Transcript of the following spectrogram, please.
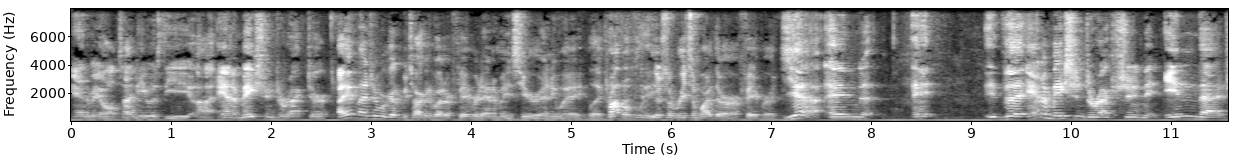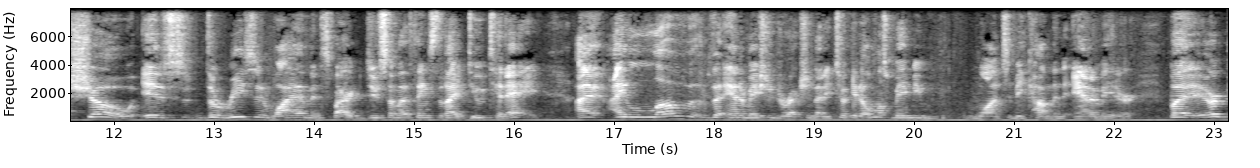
anime of all time. He was the uh, animation director. I imagine we're going to be talking about our favorite animes here anyway. Like, Probably. there's a reason why they're our favorites. Yeah, and it, the animation direction in that show is the reason why I'm inspired to do some of the things that I do today. I, I love the animation direction that he took. It almost made me want to become an animator, but or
